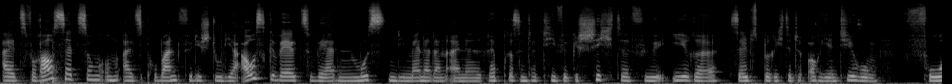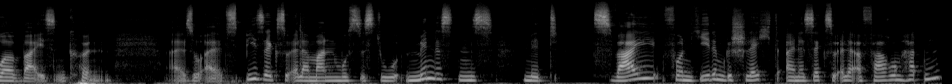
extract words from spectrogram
Als Voraussetzung, um als Proband für die Studie ausgewählt zu werden, mussten die Männer dann eine repräsentative Geschichte für ihre selbstberichtete Orientierung vorweisen können. Also als bisexueller Mann musstest du mindestens mit zwei von jedem Geschlecht eine sexuelle Erfahrung hatten,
